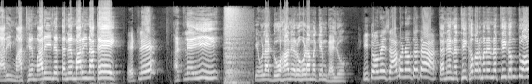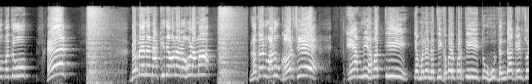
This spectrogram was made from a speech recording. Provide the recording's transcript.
તારી માથે મારીને તને મારી નાખે. એટલે? એટલે ઈ કે ઓલા ડોહાને રહોડામાં કેમ ઘાલ્યો ઈ તો અમે શા બનાવતા હતા. તને નથી ખબર મને નથી ગમતું આવું બધું. હે? ગમે ને નાખી દેવાના રહોડામાં. લગન વાળું ઘર છે. એમની સમજતી કે મને નથી ખબર પડતી તું હું ધંધા કરશો છો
